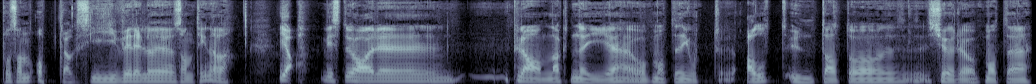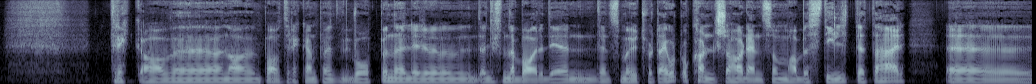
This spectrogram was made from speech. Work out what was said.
på sånn oppdragsgiver eller sånne ting, da? Ja, hvis du har uh, planlagt nøye og på en måte gjort alt unntatt å kjøre og på en måte trekke av eh, på avtrekkeren på et våpen, eller eh, liksom, det er bare det den som har utført, har gjort. Og kanskje har den som har bestilt dette her, eh,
